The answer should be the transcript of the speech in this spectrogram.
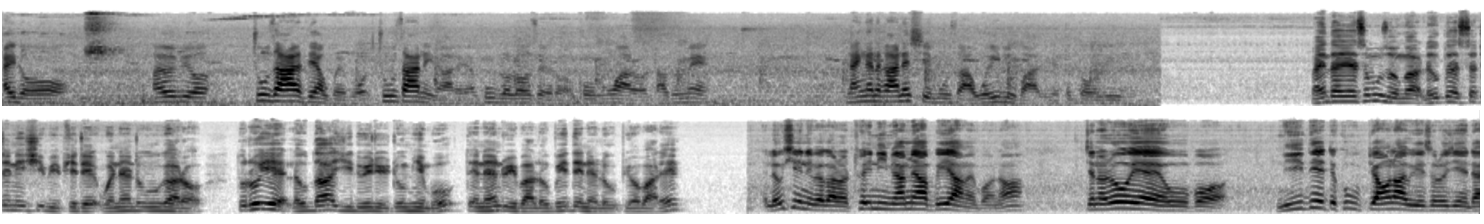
အဲ့တော့ဘာပြောပြောစူးစမ်းတဲ့တယောက်ပဲပေါ့စူးစမ်းနေတာလေအခုလောလောဆယ်တော့အကုန်လုံးကတော့ဒါပေမဲ့နိုင်ငံတကာနဲ့ရှင်မှုဆိုတာဝေးလိုပါလေတော်တော်လေးလိုင်းသားရဲစမှုဆောင်ကလုံသက်17နှစ်ရှိပြီဖြစ်တဲ့ဝန်ထမ်းတူကတော့သူတို့ရဲ့လုံသားအည်သွေးတွေတိုးမြင့်ဖို့တင်နန်းတွေပါလုပ်ပေးတင်တယ်လို့ပြောပါတယ်။ အလုပ်ရှင်တွေဘက်ကတော့ training များများပေးရမယ်ပေါ့နော်ကျွန်တော်တို့ရဲ့ဟိုပေါ့နီးသစ်တစ်ခုပြောင်းလာပြီဆိုလို့ရှိရင်ဒါ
